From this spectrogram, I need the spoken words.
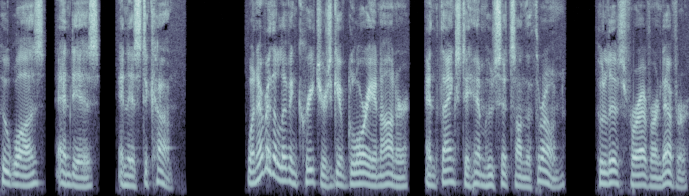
who was, and is, and is to come. Whenever the living creatures give glory and honor and thanks to him who sits on the throne, who lives forever and ever,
